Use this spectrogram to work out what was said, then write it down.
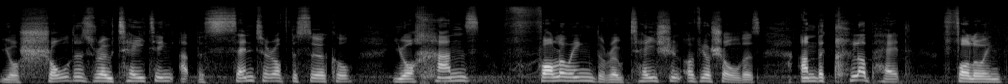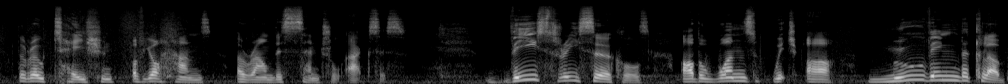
your shoulders rotating at the center of the circle, your hands following the rotation of your shoulders, and the club head following the rotation of your hands around this central axis. These three circles are the ones which are moving the club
